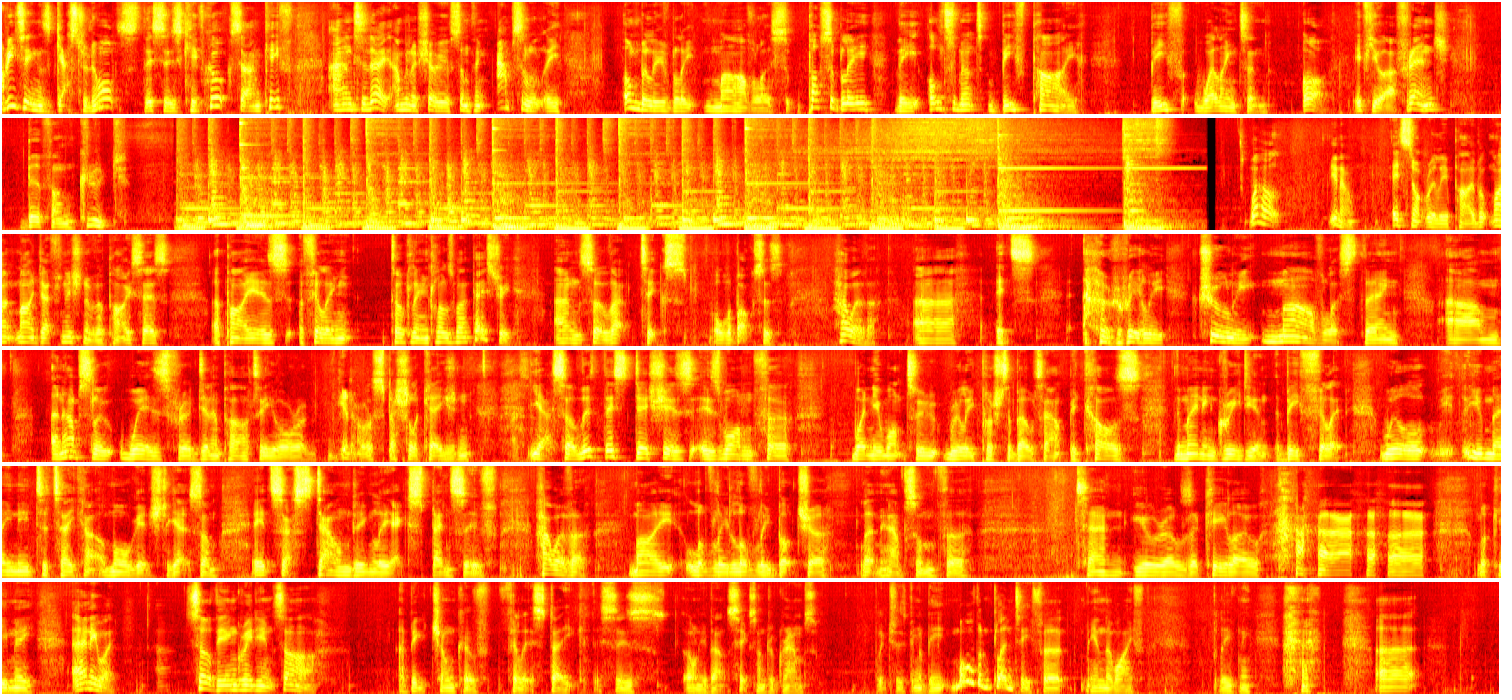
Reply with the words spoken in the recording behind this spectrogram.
Greetings gastronauts, this is Keef Cooks, I'm Keith and today I'm going to show you something absolutely unbelievably marvellous, possibly the ultimate beef pie, beef Wellington, or if you are French, beef en croûte. Well, you know, it's not really a pie, but my, my definition of a pie says a pie is a filling totally enclosed by pastry. And so that ticks all the boxes. However, uh, it's a really, truly marvellous thing. Um, an absolute whiz for a dinner party or a you know a special occasion. Yeah, so this this dish is is one for when you want to really push the boat out because the main ingredient, the beef fillet, will you may need to take out a mortgage to get some. It's astoundingly expensive. However, my lovely, lovely butcher let me have some for 10 euros a kilo. Lucky me. Anyway, so the ingredients are a big chunk of fillet steak. This is only about 600 grams which is going to be more than plenty for me and the wife, believe me. uh,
